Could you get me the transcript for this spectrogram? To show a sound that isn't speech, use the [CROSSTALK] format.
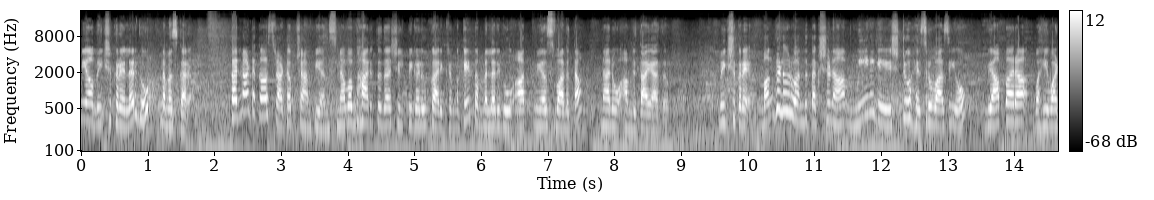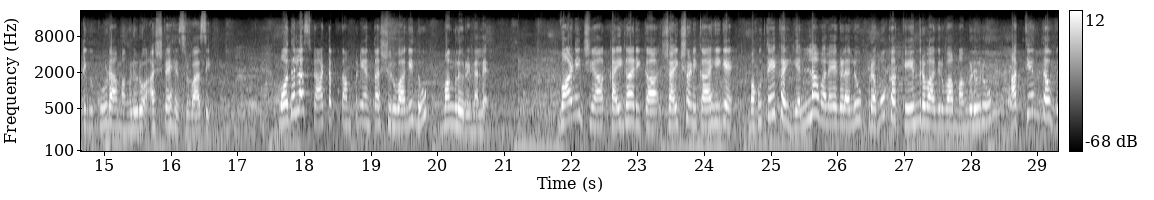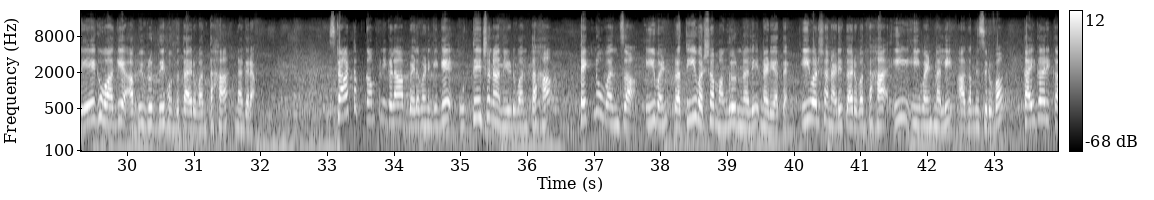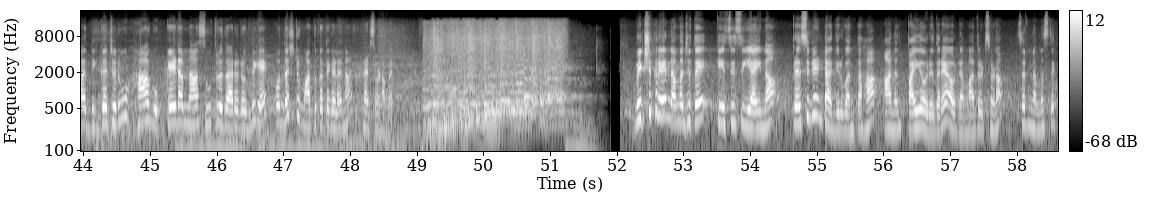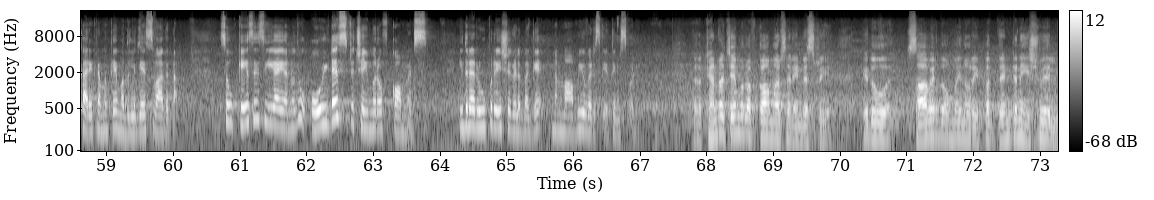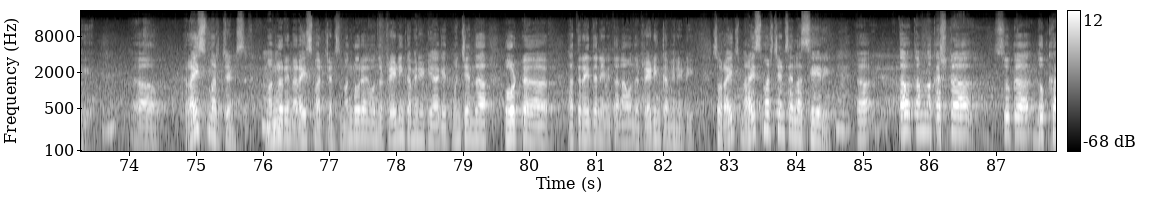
ವಾಹಿನಿಯ ವೀಕ್ಷಕರೆಲ್ಲರಿಗೂ ನಮಸ್ಕಾರ. Karnataka startup champions ನವಭಾರತದ ಶಿಲ್ಪಿಗಳು ಕಾರ್ಯಕ್ರಮಕ್ಕೆ ತಮ್ಮೆಲ್ಲರಿಗೂ ಆತ್ಮೀಯ ಸ್ವಾಗತ. ನಾನು ಅಮೃತಾ ಯಾದವ್. ವೀಕ್ಷಕರೇ, ಮಂಗಳೂರು ಅಂದ ತಕ್ಷಣ ಮೀನಿಗೆ ಎಷ್ಟು ಹೆಸರುವಾಸಿಯೋ ವ್ಯಾಪಾರ ವಹಿವಾಟಿಗೂ ಕೂಡ ಮಂಗಳೂರು ಅಷ್ಟೇ ಹೆಸರುವಾಸಿ. ಮೊದಲ ಸ್ಟಾರ್ಟ್ಅಪ್ ಕಂಪನಿ ಅಂತ ಶುರುವಾಗಿದ್ದು ಮಂಗಳೂರಿನಲ್ಲೇ. ವಾಣಿಜ್ಯ, ಕೈಗಾರಿಕಾ, ಶೈಕ್ಷಣಿಕ ಹೀಗೆ ಬಹುತೇಕ ಎಲ್ಲ ವಲಯಗಳಲ್ಲೂ ಪ್ರಮುಖ ಕೇಂದ್ರವಾಗಿರುವ ಮಂಗಳೂರು ಅತ್ಯಂತ ವೇಗವಾಗಿ ಅಭಿವೃದ್ಧಿ ಹೊಂದುತ್ತಾ ಇರುವಂತಹ ನಗರ. ಸ್ಟಾರ್ಟ್ಅಪ್ ಕಂಪನಿಗಳ ಬೆಳವಣಿಗೆಗೆ ಉತ್ತೇಜನ ನೀಡುವಂತಹ ಟೆಕ್ನೋವನ್ಸಾ ಈವೆಂಟ್ ಪ್ರತಿ ವರ್ಷ ಮಂಗಳೂರಿನಲ್ಲಿ ನಡೆಯುತ್ತೆ. ಈ ವರ್ಷ ನಡೀತಾ ಇರುವಂತಹ ಈ ಈವೆಂಟ್ನಲ್ಲಿ ಆಗಮಿಸಿರುವ ಕೈಗಾರಿಕಾ ದಿಗ್ಗಜರು ಹಾಗೂ ಕೇಡಂನ ಸೂತ್ರಧಾರರೊಂದಿಗೆ ಒಂದಷ್ಟು ಮಾತುಕತೆಗಳನ್ನು ನಡೆಸೋಣ ಬನ್ನಿ. ವೀಕ್ಷಕರೇ ನಮ್ಮ ಜೊತೆ ಕೆ ಸಿ ಸಿ ಐನ ಪ್ರೆಸಿಡೆಂಟ್ ಆಗಿರುವಂತಹ ಆನಂದ್ ಪೈ ಅವರಿದ್ದಾರೆ. ಅವ್ರನ್ನ ಮಾತಾಡ್ಸೋಣ. ಸರ್ ನಮಸ್ತೆ. ಕಾರ್ಯಕ್ರಮಕ್ಕೆ ಮೊದಲಿಗೆ ಸ್ವಾಗತ. So K C C I ಅನ್ನೋದು ಓಲ್ಡೆಸ್ಟ್ ಚೇಂಬರ್ ಆಫ್ ಕಾಮರ್ಸ್ ಇದರ ರೂಪುರೇಷೆಗಳ ಬಗ್ಗೆ ನಮ್ಮ ವ್ಯೂವರ್ಸ್ಗೆ ತಿಳಿಸ್ಕೊಡಿ. Canara chamber of commerce and industry ಇದು ಸಾವಿರದ ಒಂಬೈನೂರ ಇಪ್ಪತ್ತೆಂಟನೇ ಇಶ್ವೆಯಲ್ಲಿ ರೈಸ್ ಮರ್ಚೆಂಟ್ಸ್ ಮಂಗಳೂರಿನ ರೈಸ್ ಮರ್ಚೆಂಟ್ಸ್ ಮಂಗಳೂರಿನ ಒಂದು ಟ್ರೇಡಿಂಗ್ ಕಮ್ಯುನಿಟಿ ಆಗಿತ್ತು ಮುಂಚೆಯಿಂದ ಪೋರ್ಟ್ ಹತ್ತಿರ ಇದ್ದ ನಿಮಿತ್ತ ನಾವೊಂದು trading community so rice rice merchants ಎಲ್ಲ ಸೇರಿ ಆ, ತಮ್ಮ ಕಷ್ಟ ಸುಖ ದುಃಖ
